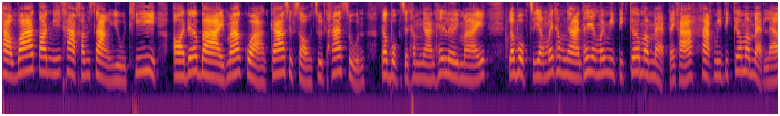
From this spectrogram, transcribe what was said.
ถามว่าตอนนี้ค่ะคำสั่งอยู่ที่ order buy มากกว่า 92.50 ระบบจะทำงานให้เลยไหม ระบบจะยังไม่ทำงานถ้ายังไม่มีติ๊กเกอร์มาแมทนะคะ หากมีติ๊กเกอร์มาแมทแล้ว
